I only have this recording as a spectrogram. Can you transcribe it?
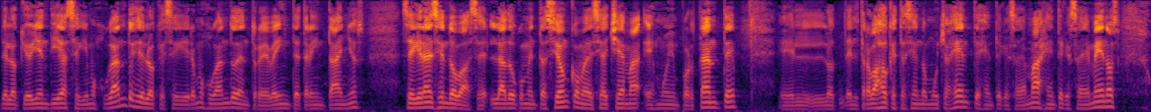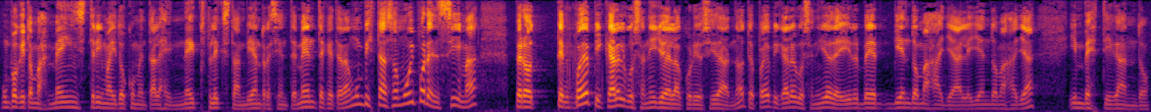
de lo que hoy en día seguimos jugando y de lo que seguiremos jugando dentro de 20, 30 años. Seguirán siendo bases. La documentación, como decía Chema, es muy importante. El, el, trabajo que está haciendo mucha gente, gente que sabe más, gente que sabe menos. Un poquito más mainstream. Hay documentales en Netflix también recientemente que te dan un vistazo muy por encima, pero te puede picar el gusanillo de la curiosidad, ¿no? Te puede picar el gusanillo de ir ver viendo más allá, leyendo más allá, investigando.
